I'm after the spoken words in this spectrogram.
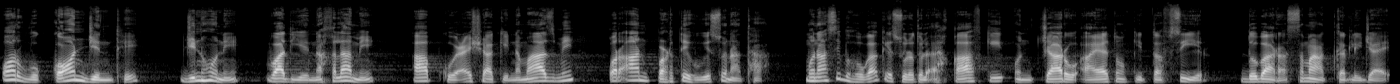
اور وہ کون جن تھے جنہوں نے وادی نخلا میں آپ کو عائشہ کی نماز میں قرآن پڑھتے ہوئے سنا تھا۔ مناسب ہوگا کہ صورت الاحقاف کی ان چاروں آیتوں کی تفسیر دوبارہ سماعت کر لی جائے۔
